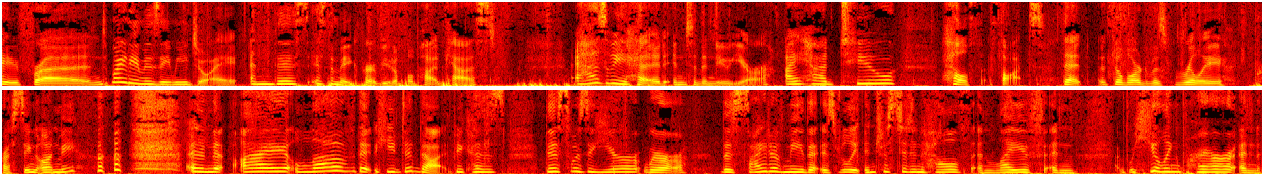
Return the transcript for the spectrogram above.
Hi, friend. My name is Amy Joy, and this is the Make Prayer Beautiful podcast. As we head into the new year, I had two health thoughts that the Lord was really pressing on me. and I love that He did that because this was a year where the side of me that is really interested in health and life and healing prayer and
